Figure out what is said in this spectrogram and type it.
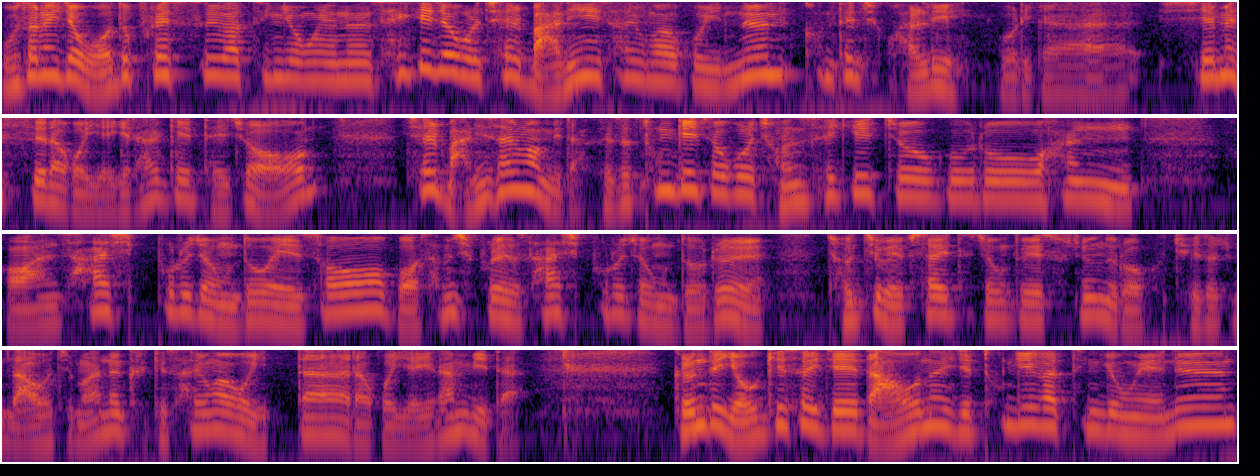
우선 이제 WordPress 같은 경우에는 세계적으로 제일 많이 사용하고 있는 컨텐츠 관리 우리가 CMS라고 얘기를 하게 되죠 제일 많이 사용합니다 그래서 통계적으로 전 세계적으로 한 어, 한 40% 정도에서 뭐 30%에서 40% 정도를 전체 웹사이트 정도의 수준으로 뒤에도 좀 나오지만은 그렇게 사용하고 있다라고 얘기를 합니다. 그런데 여기서 이제 나오는 이제 통계 같은 경우에는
